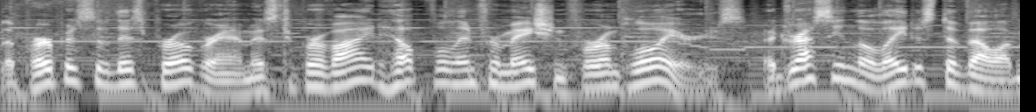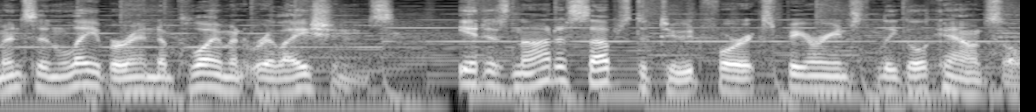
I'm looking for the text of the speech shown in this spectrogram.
The purpose of this program is to provide helpful information for employers, addressing the latest developments in labor and employment relations. It is not a substitute for experienced legal counsel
